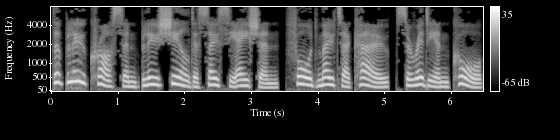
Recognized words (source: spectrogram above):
The Blue Cross and Blue Shield Association, Ford Motor Co., Ceridian Corp.,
